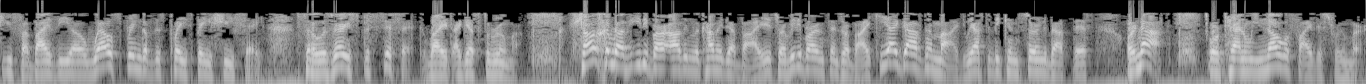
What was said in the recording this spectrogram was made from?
Shifa, by the uh, wellspring of this place, Beishife. So it was very specific, right? I guess the rumor. Shalcha Rav Idi Bar Avin Lekamed Abayis. Rav Idi Bar sends Rabbi, Ki Mai. Do we have to be concerned about this or not? Or can we nullify this rumor?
